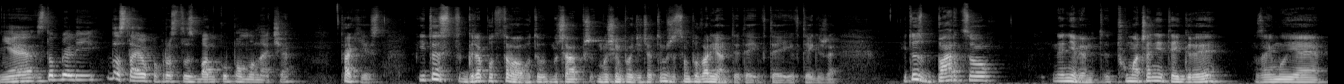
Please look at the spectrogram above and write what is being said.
nie zdobyli, dostają po prostu z banku po monecie. Tak jest. I to jest gra podstawowa, bo to trzeba, musimy powiedzieć o tym, że są tu warianty tej, w, tej, w tej grze. I to jest bardzo, no nie wiem, tłumaczenie tej gry zajmuje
